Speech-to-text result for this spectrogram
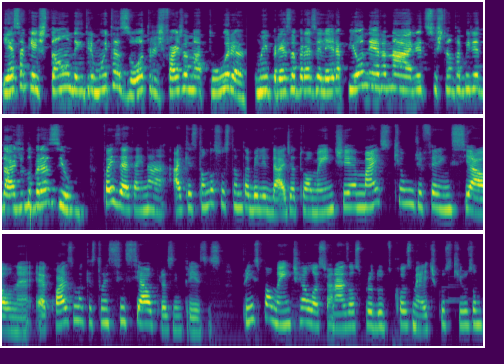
E essa questão, dentre muitas outras, faz da Natura uma empresa brasileira pioneira na área de sustentabilidade no Brasil. Pois é, Tainá, a questão da sustentabilidade atualmente é mais que um diferencial, né? É quase uma questão essencial para as empresas principalmente relacionadas aos produtos cosméticos que usam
